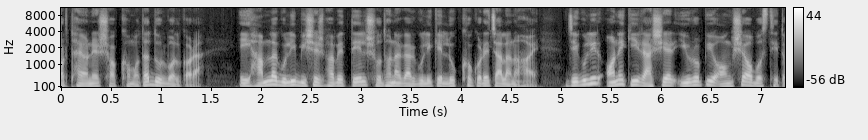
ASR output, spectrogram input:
অর্থায়নের সক্ষমতা দুর্বল করা। এই হামলাগুলি বিশেষভাবে তেল শোধনাগারগুলিকে লক্ষ্য করে চালানো হয়, যেগুলির অনেকই রাশিয়ার ইউরোপীয় অংশে অবস্থিত।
